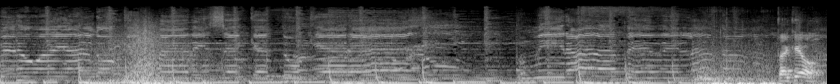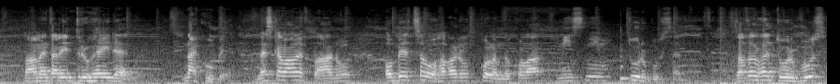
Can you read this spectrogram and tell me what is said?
pero hay algo que me dice que tú quieres. Tu mirada te delata. Tak jo, máme tady druhý den na Kubě. Dneska máme v plánu obět celou Havanu kolem dokola místním turbusem. Za tenhle turbus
